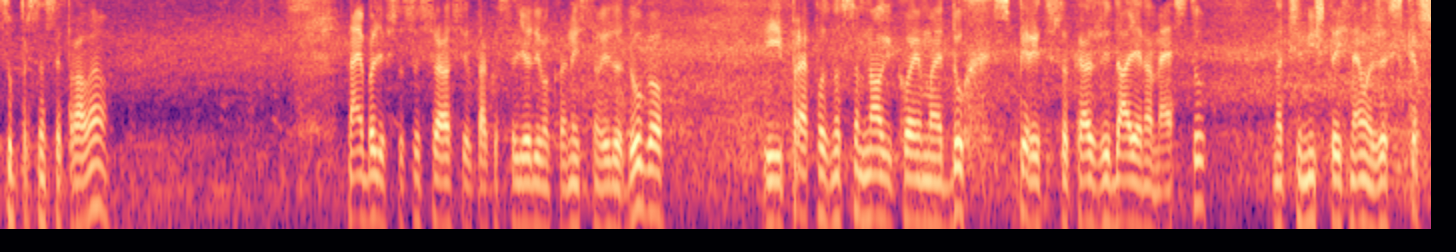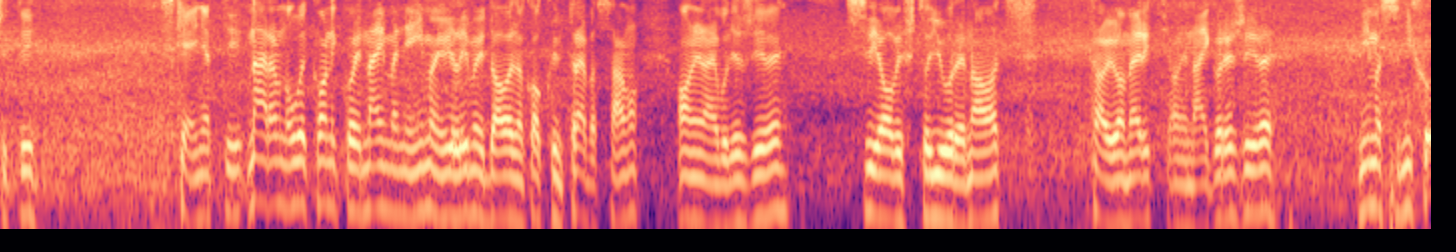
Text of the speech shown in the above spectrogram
Super sam se proveo. Najbolje što se sreo si tako sa ljudima koje nisam vidio dugo i prepoznao sam mnogi kojima je duh, spirit, što kažu, i dalje na mestu. Znači, ništa ih ne može skršiti, skenjati. Naravno, uvek oni koji najmanje imaju ili imaju dovoljno koliko im treba samo, oni najbolje žive. Svi ovi što jure novac, kao i u Americi, oni najgore žive. Njima su, njiho,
